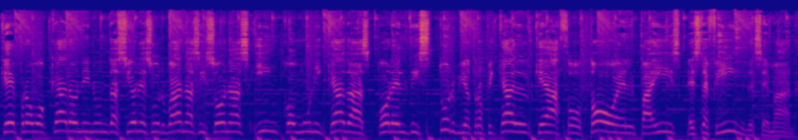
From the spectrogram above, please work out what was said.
que provocaron inundaciones urbanas y zonas incomunicadas por el disturbio tropical que azotó el país este fin de semana.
